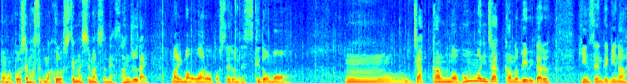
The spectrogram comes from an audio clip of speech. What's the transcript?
うん、苦労してます。けど、まあ、苦労してましましたね30代まあ今終わろうとしてるんですけども。うーん若干のほんまに若干のビビたる金銭的な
